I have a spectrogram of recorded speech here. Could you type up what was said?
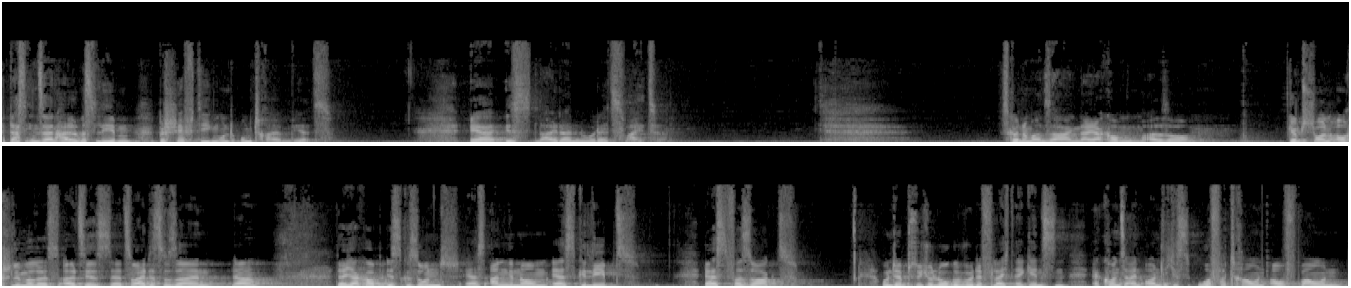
das ihn sein halbes Leben beschäftigen und umtreiben wird. Er ist leider nur der Zweite. Jetzt könnte man sagen, naja, komm, also gibt schon auch Schlimmeres, als jetzt der Zweite zu sein. Ja, der Jakob ist gesund, er ist angenommen, er ist geliebt, er ist versorgt. Und der Psychologe würde vielleicht ergänzen, er konnte ein ordentliches Urvertrauen aufbauen,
